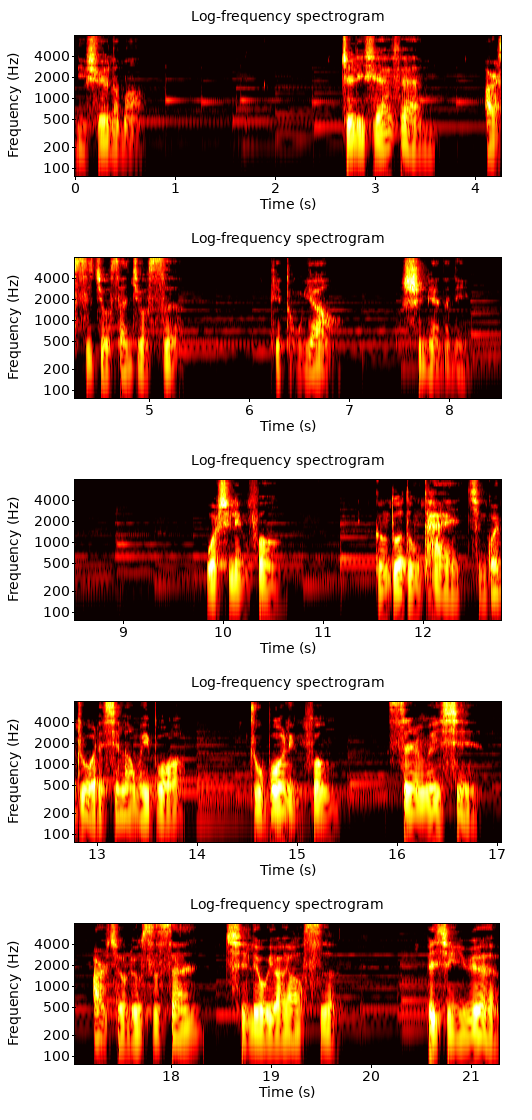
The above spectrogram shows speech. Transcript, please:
你睡了吗？这里是 FM 二四九三九四，给同样失眠的你。我是林峰，更多动态请关注我的新浪微博，主播林峰，私人微信二九六四三七六幺幺四，背景音乐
